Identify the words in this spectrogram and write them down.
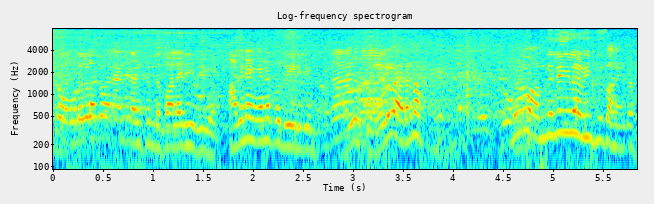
ട്രോളുകളൊക്കെ വരാൻ ചാൻസ് ഉണ്ട് പല രീതിയിലും. അതിനെങ്ങനെ പ്രതികരിക്കും? ട്രോൾ വരണം. ട്രോൾ വന്നില്ലെങ്കിലാണ് എനിക്ക് സങ്കടം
